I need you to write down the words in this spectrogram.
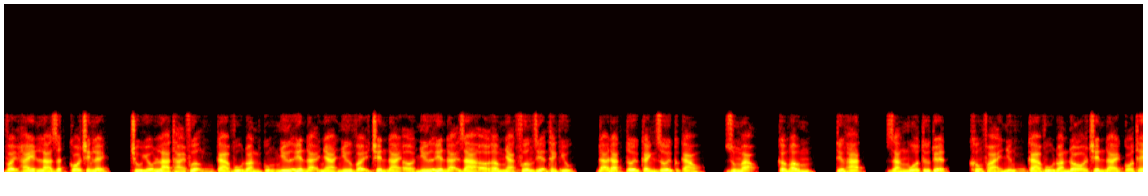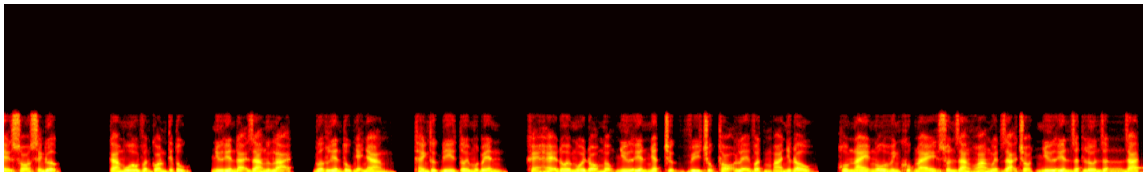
vậy hay là rất có tranh lệch, chủ yếu là thải phượng ca vũ đoàn cũng như yên đại nhà như vậy trên đài ở như yên đại gia ở âm nhạc phương diện thành tựu, đã đạt tới cảnh giới cực cao, dung mạo, cầm âm, tiếng hát, giang múa tứ tuyệt, không phải những ca vũ đoàn đó trên đài có thể so sánh được ca múa vẫn còn tiếp tục, như yên đại gia ngừng lại, bước liên tục nhẹ nhàng, thành thực đi tới một bên, khẽ hé đôi môi đỏ mộng như yên nhất trực vì chúc thọ lễ vật mà nhức đầu. Hôm nay ngô huynh khúc này xuân giang hoa nguyệt dạ cho như yên rất lớn giận dắt.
